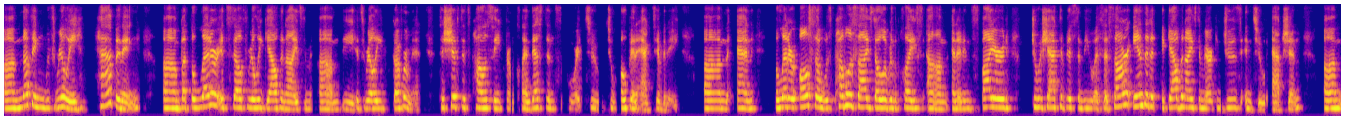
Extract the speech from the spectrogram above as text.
um, nothing was really happening. Um, but the letter itself really galvanized um, the Israeli government to shift its policy from clandestine support to, to open activity. Um, and the letter also was publicized all over the place um, and it inspired Jewish activists in the USSR and it, it galvanized American Jews into action. Um,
